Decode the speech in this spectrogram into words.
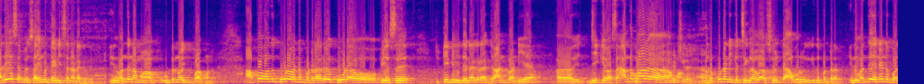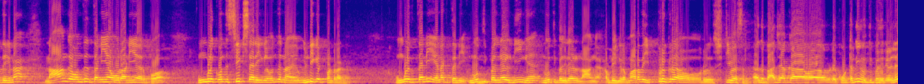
அதே சமயம் சைமல்டேனியஸாக நடக்குது. இது வந்து நம்ம உற்று நோக்கி பார்க்கணும். அப்போ வந்து கூட என்ன பண்றாரு கூட ஓபிஎஸ் டிடிவி தினகரா ஜான் பாண்டிய ஜி கே வாசன் அந்த மாதிரி. அந்த கூட்டணி கட்சிகள் எல்லாம் சொல்லிட்டு அவரு இது பண்றாரு. இது வந்து என்னன்னு பார்த்தீங்கன்னா நாங்க வந்து தனியா ஒரு அணியா இருப்போம். உங்களுக்கு வந்து சீட் ஷேரிங்ல வந்து நான் இண்டிகேட் பண்றாங்க. உங்களுக்கு தனி எனக்கு தனி. நூத்தி பதினேழு நீங்க நூத்தி பதினேழு நாங்க. அப்படிங்கிற மாதிரி தான் இப்ப இருக்கிற ஒரு சிச்சுவேஷன் அதாவது பாஜக அவருடைய கூட்டணி நூத்தி பதினேழு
